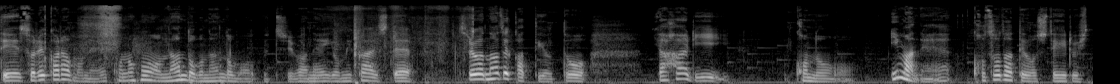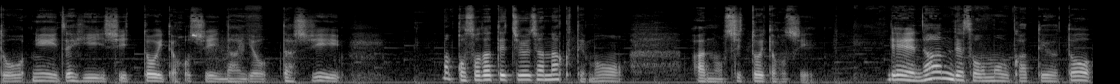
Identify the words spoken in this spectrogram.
でそれからもねこの本を何度も何度もうちはね読み返してそれはなぜかっていうとやはりこの今ね子育てをしている人に是非知っておいてほしい内容だし、まあ、子育て中じゃなくてもあの知っておいてほしい。でなんでそう思うかっていうと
